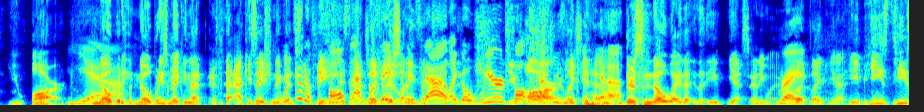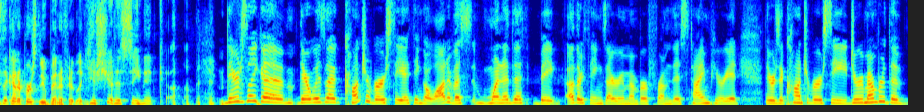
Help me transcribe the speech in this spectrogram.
you are. Yeah. Nobody nobody's making that accusation What against me. What kind of me. false accusation like- is that? Like a weird You false are accusation? like yeah. There's no way that, that you. Yes. Anyway. Right. But like, yeah, he he's he's the kind of person who benefited. Like, you should have seen it coming. There's like a there was a controversy. I think a lot of us. One of the big other things I remember from this time period, there was a controversy. Do you remember the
